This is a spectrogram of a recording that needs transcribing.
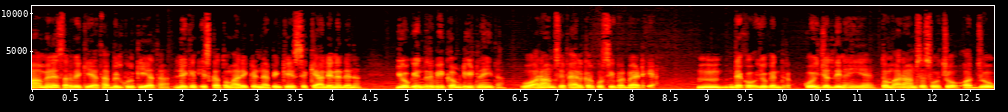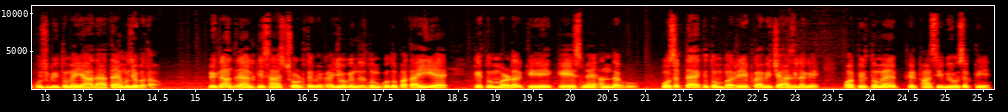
हाँ मैंने सर्वे किया था बिल्कुल किया था लेकिन इसका तुम्हारे किडनैपिंग केस से क्या लेने देना? योगेंद्र भी कम ढीठ नहीं था वो आराम से फैलकर कुर्सी पर बैठ गया। हम्म, देखो योगेंद्र कोई जल्दी नहीं है तुम आराम से सोचो और जो कुछ भी तुम्हें याद आता है मुझे बताओ। विक्रांत ने हल्की सांस छोड़ते हुए कहा योगेंद्र तुमको तो पता ही है कि तुम मर्डर के केस में अंदर हो। हो सकता है कि तुम पर रेप का भी चार्ज लगे और फिर तुम्हें फिर फांसी भी हो सकती है।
